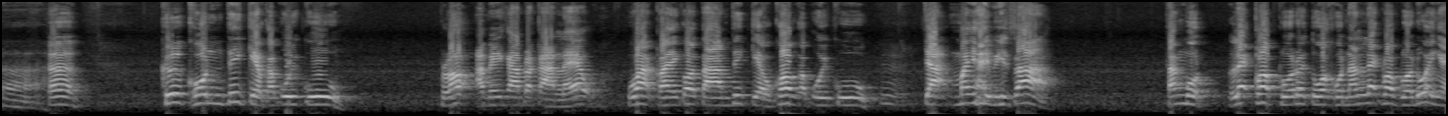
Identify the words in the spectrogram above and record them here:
เออ เออ คือคนที่เกี่ยวกับอุยกูร์เพราะอเมริกาประกาศแล้ว ว่าใครก็ตามที่เกี่ยวข้องกับอุยกูร์อืมจะไม่ให้วีซ่า ทั้งหมด และครอบครัวด้วยตัวคนนั้น และครอบครัวด้วยไง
